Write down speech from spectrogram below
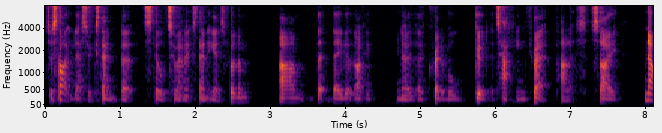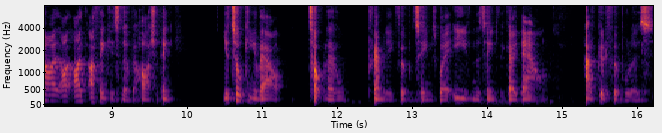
to a slightly lesser extent, but still to an extent against Fulham, um, that they look like a you know a credible, good attacking threat. Palace. So no, I, I, I think it's a little bit harsh. I think you're talking about top level Premier League football teams where even the teams that go down have good footballers.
